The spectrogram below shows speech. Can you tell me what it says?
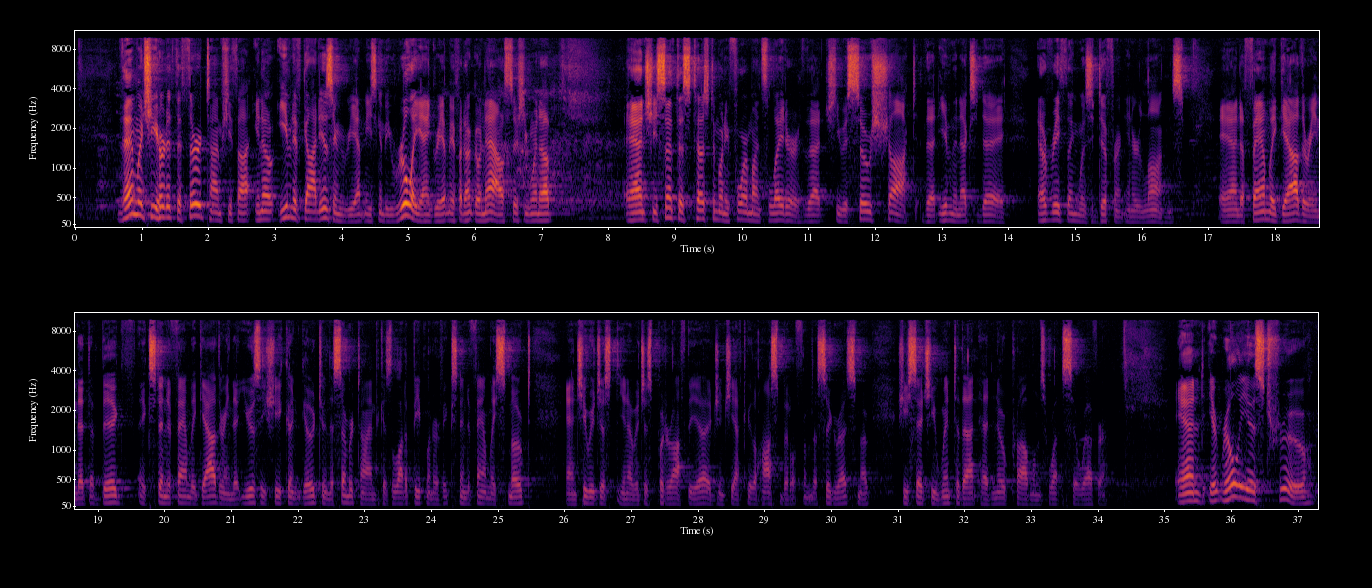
Then, when she heard it the third time, she thought, you know, even if God is angry at me, he's going to be really angry at me if I don't go now. So she went up and she sent this testimony four months later that she was so shocked that even the next day, everything was different in her lungs. And a family gathering that the big extended family gathering that usually she couldn't go to in the summertime because a lot of people in her extended family smoked and she would just, you know, would just put her off the edge, and she have to go to the hospital from the cigarette smoke. She said she went to that, had no problems whatsoever. And it really is true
